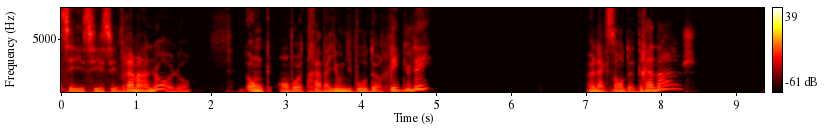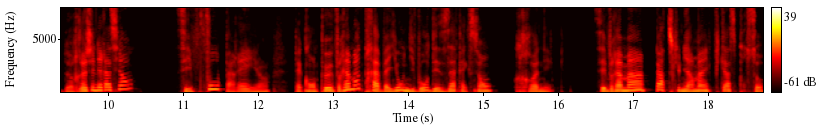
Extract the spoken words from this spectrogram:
C'est vraiment là, là. Donc, on va travailler au niveau de réguler, une action de drainage, de régénération. C'est fou pareil. Hein? Fait qu'on peut vraiment travailler au niveau des affections chroniques. C'est vraiment particulièrement efficace pour ça.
